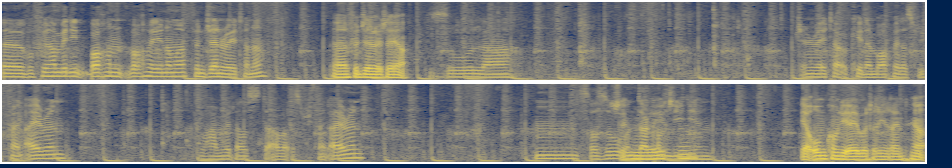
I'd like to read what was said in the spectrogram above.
Äh, wofür haben wir die? Brauchen, brauchen wir die nochmal? Für einen Generator, ne? Äh, für den Generator, ja. Solar. Generator, okay, dann brauchen wir das Refined Iron. Wo haben wir das? Da war das Refined Iron. Hm, das war so, und da kommen die, die Generator. hin. Ja, oben kommen die L-Batterien rein, ja.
